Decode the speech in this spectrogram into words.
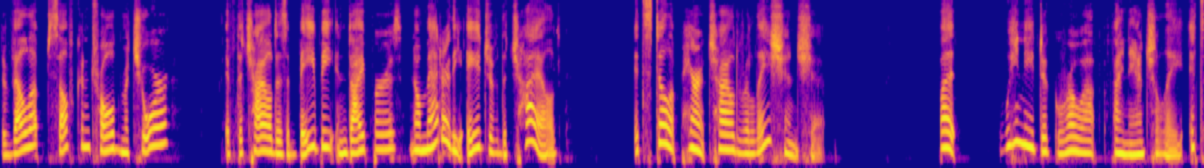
developed, self controlled, mature. If the child is a baby in diapers, no matter the age of the child, it's still a parent child relationship. But we need to grow up financially. It's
